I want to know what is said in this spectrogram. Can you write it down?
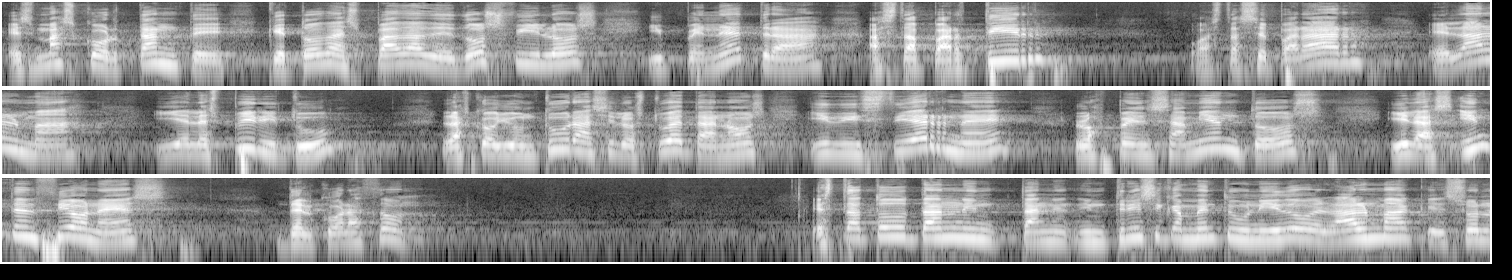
Es más cortante que toda espada de dos filos y penetra hasta partir o hasta separar el alma y el espíritu, las coyunturas y los tuétanos, y discierne los pensamientos y las intenciones del corazón. Está todo tan, intrínsecamente unido, el alma, que son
